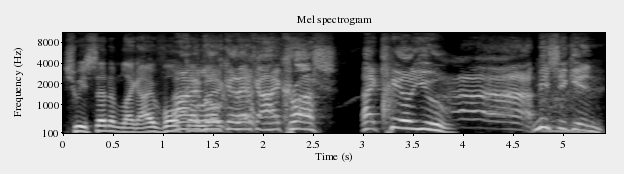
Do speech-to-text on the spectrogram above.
Should we send him like I Vokolek? I crush. I kill you. Ah, Michigan.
